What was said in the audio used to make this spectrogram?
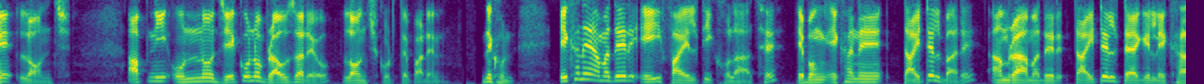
লঞ্চ আপনি অন্য যে কোনো ব্রাউজারেও লঞ্চ করতে পারেন। দেখুন, এখানে আমাদের এই ফাইলটি খোলা আছে এবং এখানে টাইটেল বারে আমরা আমাদের টাইটেল ট্যাগে লেখা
